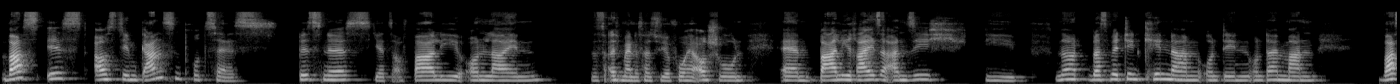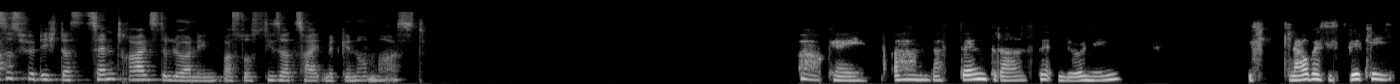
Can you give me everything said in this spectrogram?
Was ist aus dem ganzen Prozess, Business, jetzt auf Bali, online, das, ich meine, das hast du ja vorher auch schon, ähm, Bali-Reise an sich, die, ne, das mit den Kindern und den, und deinem Mann. Was ist für dich das zentralste Learning, was du aus dieser Zeit mitgenommen hast? Okay, ähm, das zentralste Learning. Ich glaube, es ist wirklich,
